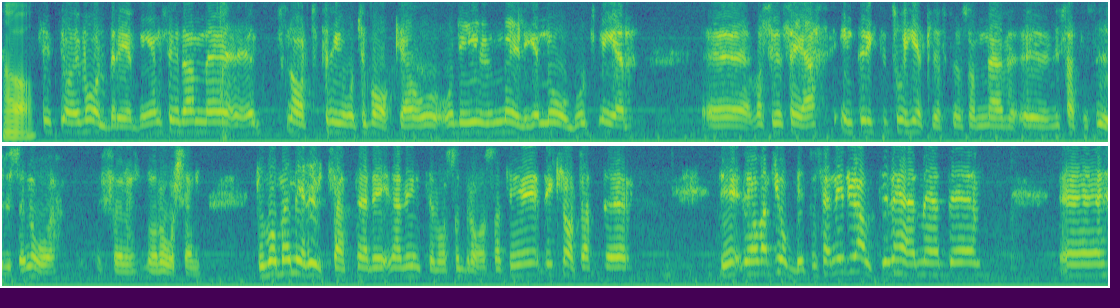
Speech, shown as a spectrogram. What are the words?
Ja. sitter jag i valberedningen sedan eh, snart tre år tillbaka och, och det är ju möjligen något mer, eh, vad ska jag säga, inte riktigt så hetluften som när eh, vi satt i styrelsen då för några år sedan. Då var man mer utsatt när det, när det inte var så bra så att det, det är klart att eh, det, det har varit jobbigt och sen är det ju alltid det här med eh, eh,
